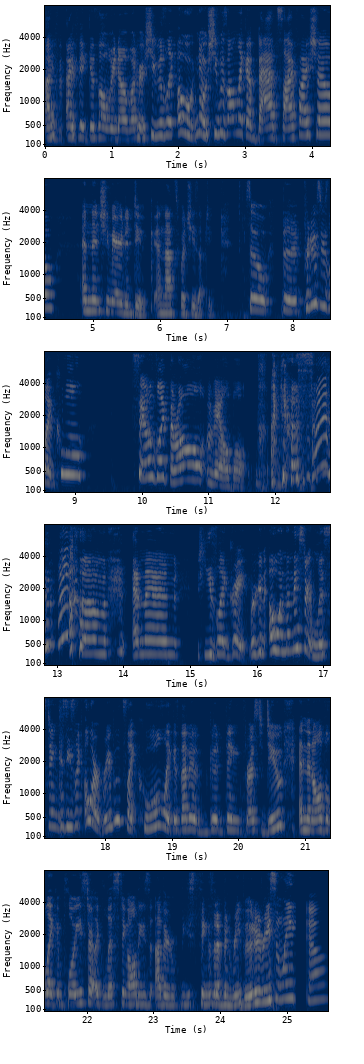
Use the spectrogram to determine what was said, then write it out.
I, I think is all we know about her. She was like, oh no, she was on like a bad sci-fi show, and then she married a duke, and that's what she's up to. So the producer's like, cool. Sounds like they're all available, I guess. um, and then he's like, great, we're gonna. Oh, and then they start listing because he's like, oh, are reboots like cool? Like, is that a good thing for us to do? And then all the like employees start like listing all these other these things that have been rebooted recently. Yeah.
